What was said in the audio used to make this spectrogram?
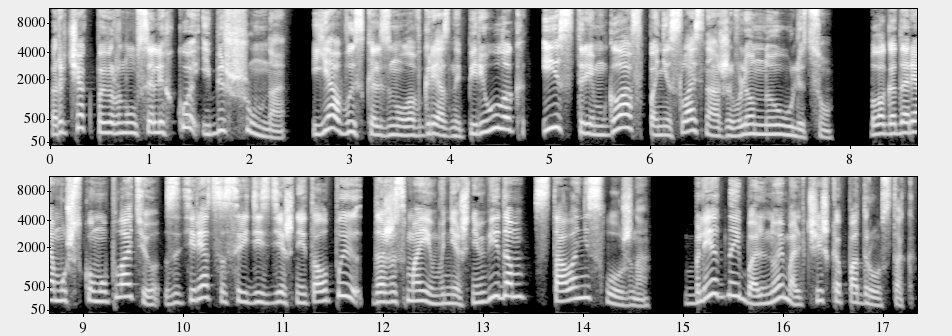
Рычаг повернулся легко и бесшумно. Я выскользнула в грязный переулок и стремглав понеслась на оживленную улицу. Благодаря мужскому платью затеряться среди здешней толпы даже с моим внешним видом стало несложно. Бледный, больной мальчишка-подросток.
